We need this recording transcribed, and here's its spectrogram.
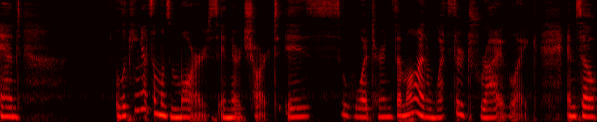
And looking at someone's Mars in their chart is what turns them on. What's their drive like? And so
